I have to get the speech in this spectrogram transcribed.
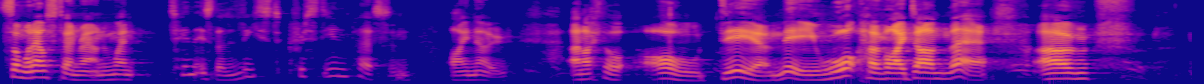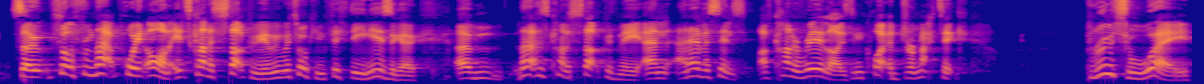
someone else turned around and went, Tim is the least Christian person I know. And I thought, oh dear me, what have I done there? Um, so, sort of from that point on, it's kind of stuck with me. I mean, we're talking 15 years ago. Um, that has kind of stuck with me. And, and ever since, I've kind of realized in quite a dramatic, brutal way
